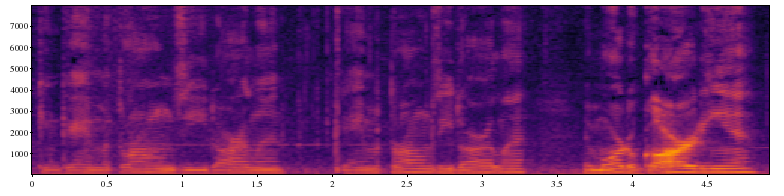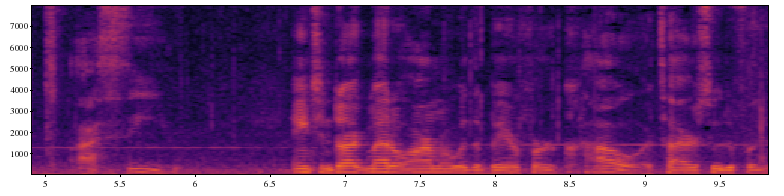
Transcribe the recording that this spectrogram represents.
Looking Game of Thronesy, darling. Game of Thronesy, darling. Immortal Guardian. I see you. Ancient dark metal armor with a bear fur cowl. Attire suited for the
